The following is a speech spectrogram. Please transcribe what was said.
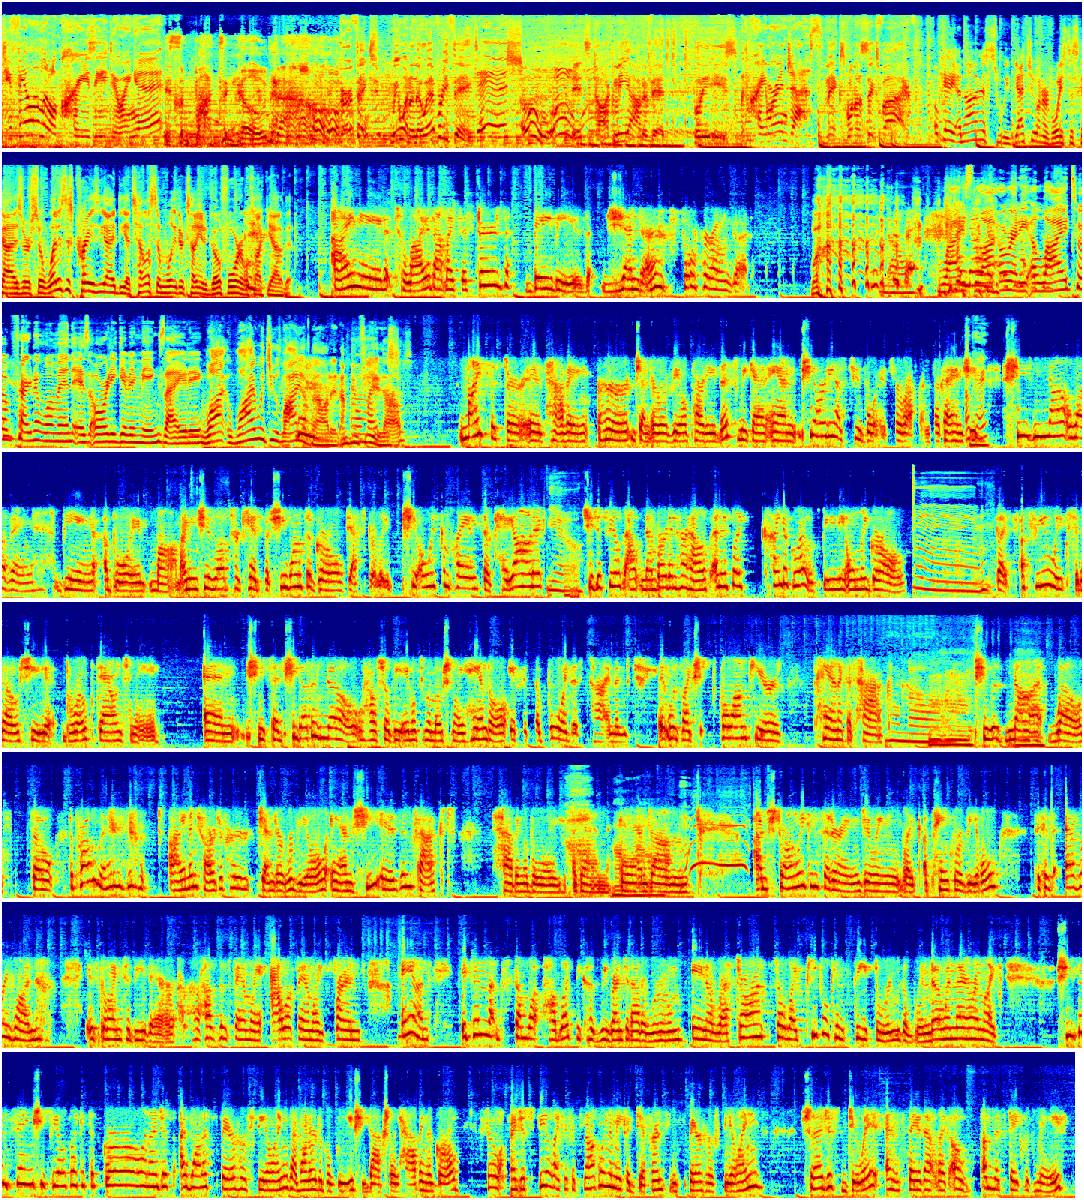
Do you feel a little crazy doing it? It's about to go down. Perfect. We want to know everything. Dish Oh, It's Talk Me Out of It. Please. with Kramer and Jess. Mix 1065. Okay, Anonymous, we've got you on our voice disguiser. So, what is this crazy idea? Tell us, and we'll either tell you to go for it or we'll talk you out of it. I need to lie about my sister's baby's gender for her own good. No, lies, lie already. A lie to a pregnant woman is already giving me anxiety. Why? Why would you lie hmm. about it? I'm Oh my confused. gosh. My sister is having her gender reveal party this weekend, and she already has two boys for reference, okay? And she, Okay. she's not loving being a boy mom. I mean, she loves her kids, but she wants a girl desperately. She always complains they're chaotic. Yeah. She just feels outnumbered in her house, and it's like kind of gross being the only girl. But a few weeks ago, she broke down to me and she said she doesn't know how she'll be able to emotionally handle if it's a boy this time. And it was like full on tears, panic attack. Oh no. Mm-hmm. She was not well. So the problem is, I am in charge of her gender reveal, and she is, in fact, having a boy again. Oh, and no. um, I'm strongly considering doing like a pink reveal because everyone is going to be there. Her husband's family, our family, friends, and it's in like, somewhat public because we rented out a room in a restaurant, so like people can see through the window in there, and like she's been saying she feels like it's a girl, and I just I want to spare her feelings. I want her to believe she's actually having a girl. So I just feel like if it's not going to make a difference and spare her feelings, should I just do it and say that like, oh, a mistake was made?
